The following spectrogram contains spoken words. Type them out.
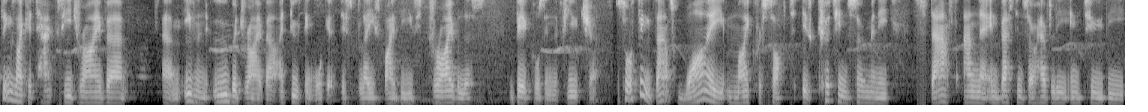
things like a taxi driver, um, even an Uber driver, I do think will get displaced by these driverless vehicles in the future. So I think that's why Microsoft is cutting so many staff and they're investing so heavily into the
